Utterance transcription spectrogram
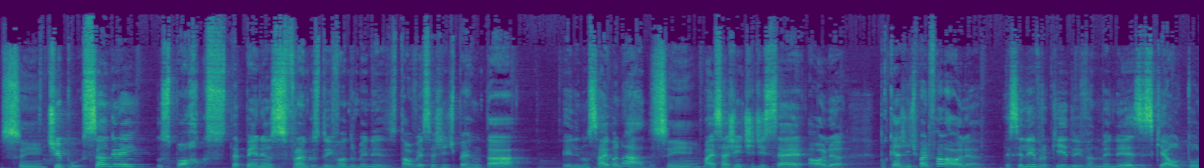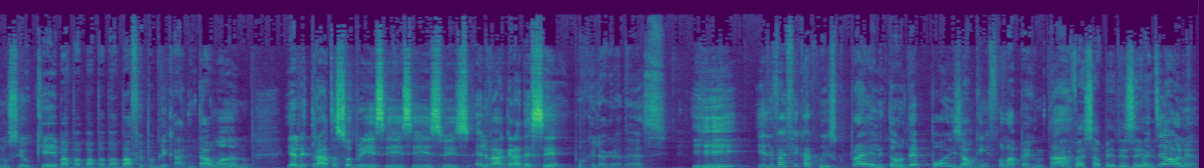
Sim. tipo, sangrem os porcos, dependem os frangos do Ivandro Menezes. Talvez se a gente perguntar, ele não saiba nada. Sim. Mas se a gente disser, olha, porque a gente pode falar, olha, esse livro aqui do Ivan Menezes, que é autor não sei o quê, bababá, foi publicado em tal ano, e ele trata sobre isso, isso, isso, isso. Ele vai agradecer, porque ele agradece, e, ele vai ficar com isso pra ele. Então, depois de alguém for lá perguntar, Ele vai saber dizer. vai dizer, olha,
